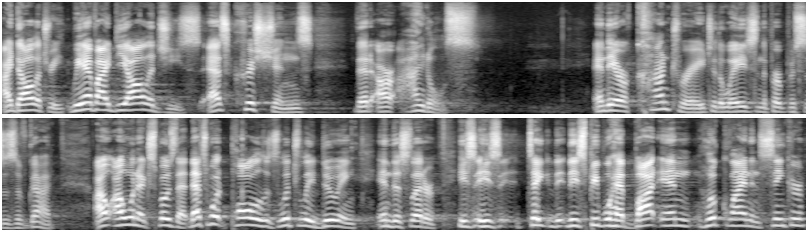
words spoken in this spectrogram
idolatry. We have ideologies as Christians that are idols, and they are contrary to the ways and the purposes of God. I, I want to expose that. That's what Paul is literally doing in this letter. He's, he's take, these people have bought in hook, line, and sinker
